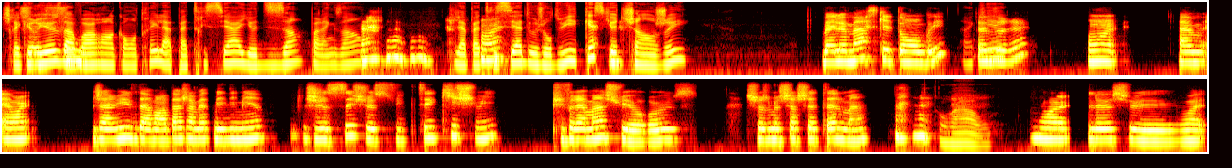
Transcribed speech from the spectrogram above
je serais curieuse d'avoir rencontré la Patricia il y a 10 ans, par exemple, puis la Patricia d'aujourd'hui. Qu'est-ce qui a changé? Ben, le masque est tombé, je dirais. Ouais. Euh, J'arrive davantage à mettre mes limites. Je sais, je suis, tu sais, qui je suis. Puis vraiment, je suis heureuse. Je, me cherchais tellement. wow. Ouais, là, je suis. Ouais.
